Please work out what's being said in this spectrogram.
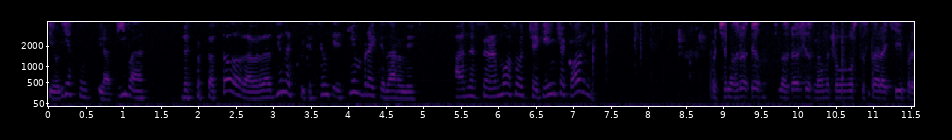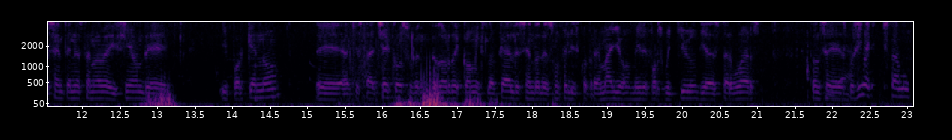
teorías conspirativas respecto a todo, la verdad, y una explicación que siempre hay que darle a nuestro hermoso Chequín Checón. Muchísimas gracias, muchísimas gracias. Me da mucho gusto estar aquí presente en esta nueva edición de ¿Y por qué no? Eh, aquí está Checo, su vendedor de cómics local, deseándoles un feliz 4 de mayo, May the Force with you, día de Star Wars. Entonces, pues sí, aquí estamos.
